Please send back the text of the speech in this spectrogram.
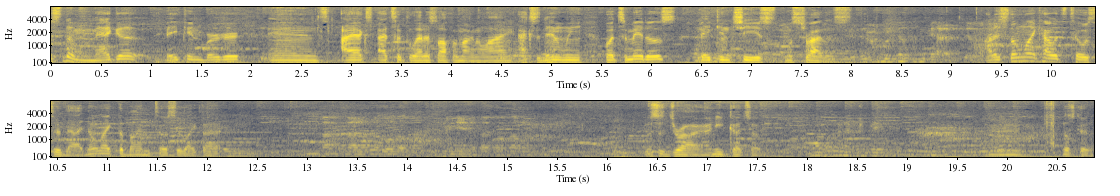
It's the mega bacon burger, and I I took the lettuce off. I'm not gonna lie, accidentally. But tomatoes, bacon, cheese. Let's try this. I just don't like how it's toasted. That I don't like the bun toasted like that. This is dry. I need ketchup. Mm, that's good.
